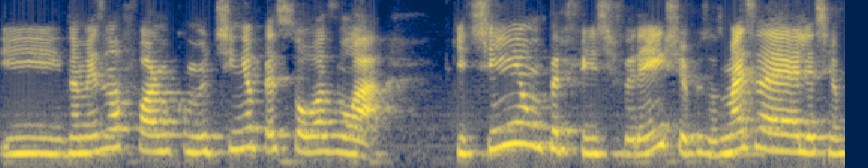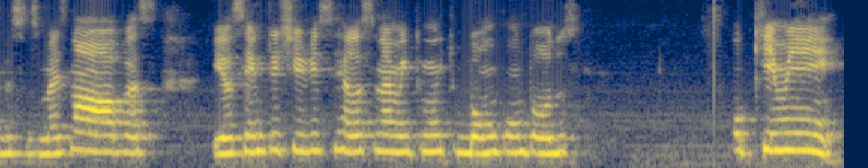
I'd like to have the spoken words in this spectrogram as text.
e da mesma forma como eu tinha pessoas lá que tinham perfis diferentes, tinha pessoas mais velhas, tinha pessoas mais novas, e eu sempre tive esse relacionamento muito bom com todos, o que me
